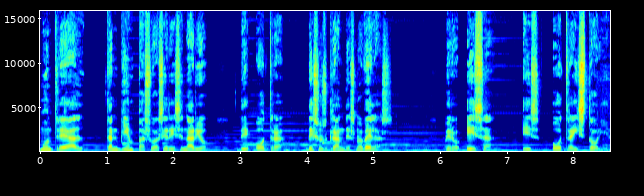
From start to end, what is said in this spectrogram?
Montreal también pasó a ser escenario de otra de sus grandes novelas. Pero esa es otra historia.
